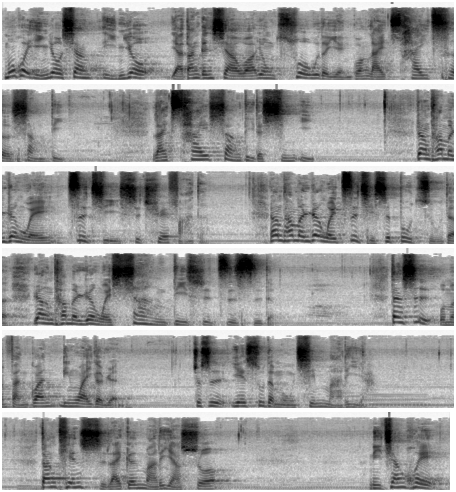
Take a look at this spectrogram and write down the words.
魔鬼引诱像引诱亚当跟夏娃，用错误的眼光来猜测上帝。来猜上帝的心意，让他们认为自己是缺乏的，让他们认为自己是不足的，让他们认为上帝是自私的。但是我们反观另外一个人，就是耶稣的母亲玛利亚。当天使来跟玛利亚说：“你将会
